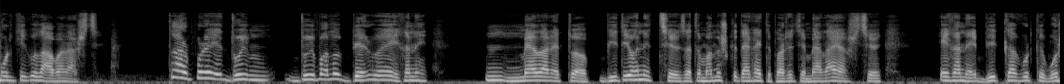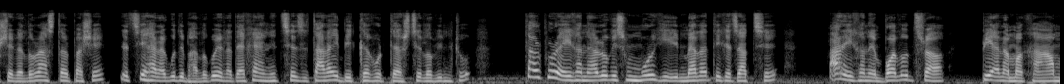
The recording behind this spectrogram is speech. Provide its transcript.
মুরগিগুলো আবার আসছে। তারপরে দুই দুই বলদ বের হয়ে এখানে মেলার একটা ভিডিও নিচ্ছে যাতে মানুষকে দেখাইতে পারে যে মেলায় আসছে। এখানে ভিক্ষা করতে বসে গেল রাস্তার পাশে। যে চেহারাগুলি ভালো করে দেখায় নিচ্ছে যে তারাই ভিক্ষা করতে আসছিল কিন্তু তারপরে এখানে আরও কিছু মুরগি মেলার দিকে যাচ্ছে। আর এখানে বলদরা পেয়ারা মাখা, আম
